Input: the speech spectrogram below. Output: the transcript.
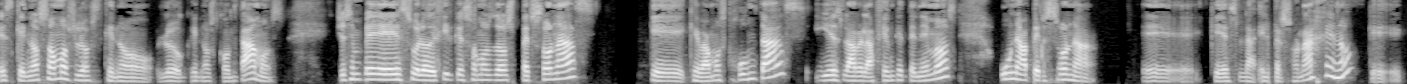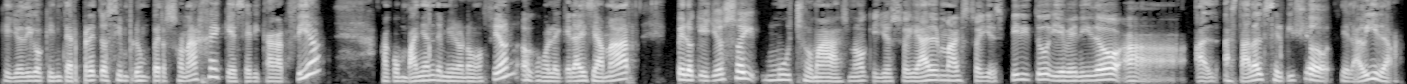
Es que no somos los que no, lo que nos contamos. Yo siempre suelo decir que somos dos personas que, que vamos juntas y es la relación que tenemos. Una persona eh, que es el personaje, ¿no? Que, que, yo digo que interpreto siempre un personaje, que es Erika García, acompañan de mi emoción o como le queráis llamar, pero que yo soy mucho más, ¿no? Que yo soy alma, soy espíritu y he venido a, a, a estar al servicio de la vida.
